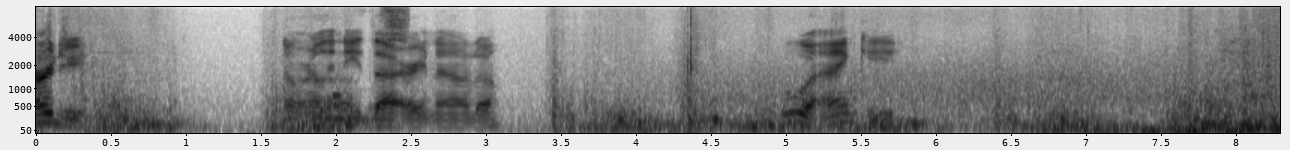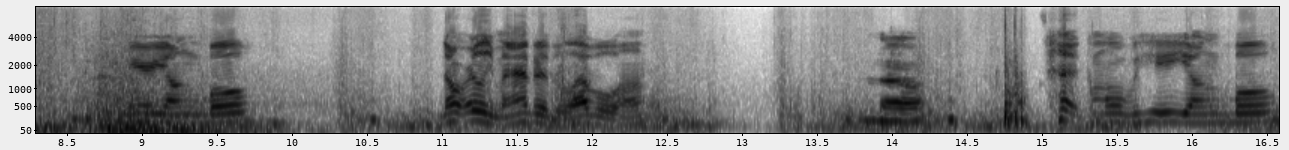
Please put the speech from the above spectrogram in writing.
Ooh, a Don't really need that right now, though. Ooh, a Anki. Come here, young bull. Don't really matter the level, huh? No. Come over here, young bull.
